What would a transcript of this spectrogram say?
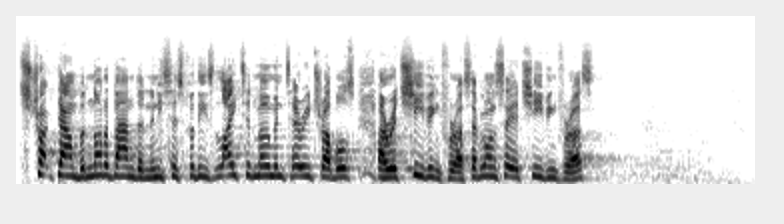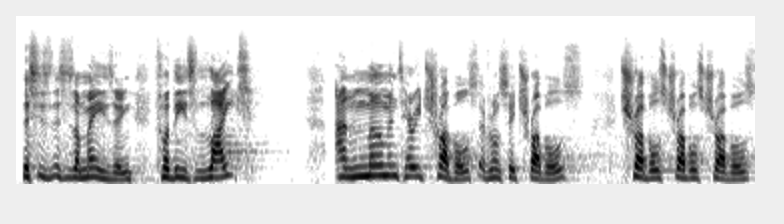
struck down, but not abandoned. And he says, For these light and momentary troubles are achieving for us. Everyone say achieving for us. This is, this is amazing. For these light and momentary troubles, everyone say troubles, troubles, troubles, troubles,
